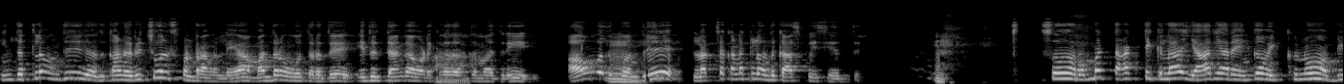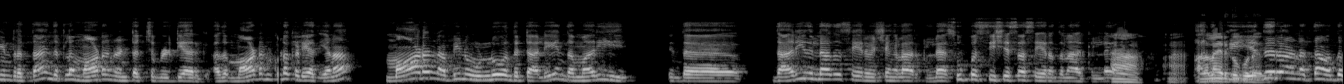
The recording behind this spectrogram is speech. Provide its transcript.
இந்த இடத்துல வந்து அதுக்கான ரிச்சுவல்ஸ் பண்றாங்க இல்லையா? மந்திரம் ஊத்துறது இது தேங்காய் உடைக்கிறது அந்த மாதிரி. அவங்களுக்கு. வந்து லட்சக்கணக்குல வந்து காசு போய் சேருது. சோ ரொம்ப டாக்டிக்கலா யார் யாரை எங்க வைக்கணும் அப்படின்றது தான் இந்த இடத்துல மாடர்ன் அன்டச்சபிலிட்டியா இருக்கு. அது மாடர்ன் கூட கிடையாது. ஏன்னா மாடர்ன் அப்படின்னு உண்டு வந்துட்டாலே இந்த மாதிரி இந்த இந்த அறிவு இல்லாத செய்யற விஷயங்களா இருக்குல்ல சூப்பர்ஸ்டிஷியஸா செய்யறதெல்லாம் இருக்குல்ல அதெல்லாம் இருக்கக்கூடாது எதிரானதான் வந்து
